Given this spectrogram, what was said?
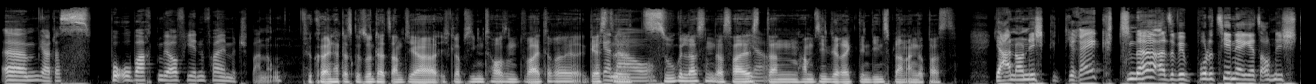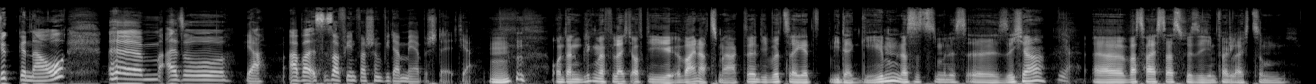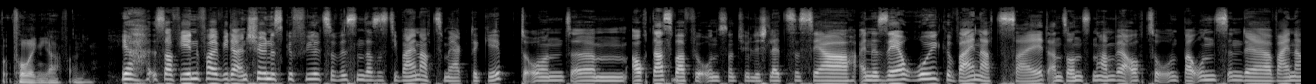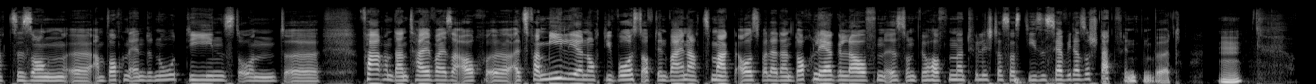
Ähm, ja, das beobachten wir auf jeden Fall mit Spannung. Für Köln hat das Gesundheitsamt ja, ich glaube, 7000 weitere Gäste genau. zugelassen. Das heißt, ja. dann haben Sie direkt den Dienstplan angepasst. Ja, noch nicht direkt. Ne? Also wir produzieren ja jetzt auch nicht stückgenau. Ähm, also ja, aber es ist auf jeden Fall schon wieder mehr bestellt, ja. Mhm. Und dann blicken wir vielleicht auf die Weihnachtsmärkte. Die wird es ja jetzt wieder geben, das ist zumindest äh, sicher. Ja. Äh, was heißt das für Sie im Vergleich zum vorigen Jahr vor allen Dingen? Ja, ist auf jeden Fall wieder ein schönes Gefühl zu wissen, dass es die Weihnachtsmärkte gibt. Und ähm, auch das war für uns natürlich letztes Jahr eine sehr ruhige Weihnachtszeit. Ansonsten haben wir auch zu, bei uns in der Weihnachtssaison äh, am Wochenende Notdienst und äh, fahren dann teilweise auch äh, als Familie noch die Wurst auf den Weihnachtsmarkt aus, weil er dann doch leer gelaufen ist. Und wir hoffen natürlich, dass das dieses Jahr wieder so stattfinden wird. Mhm.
